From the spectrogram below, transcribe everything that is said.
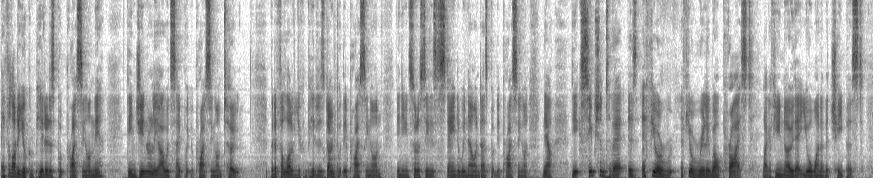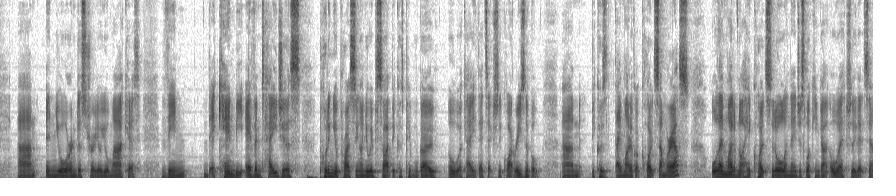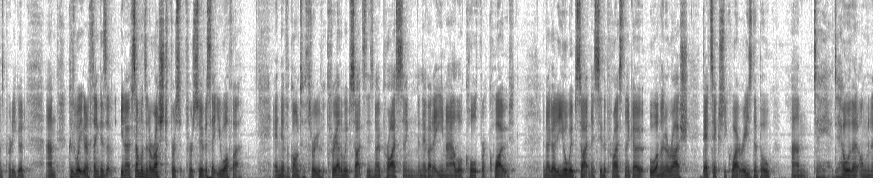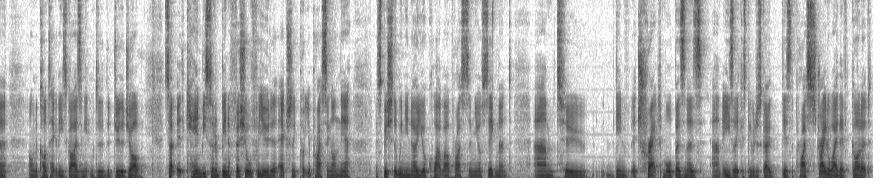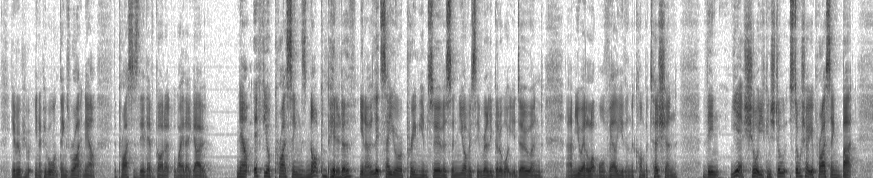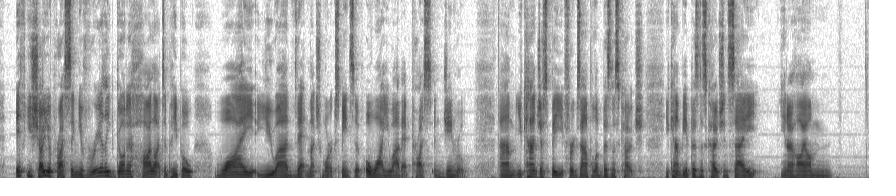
If a lot of your competitors put pricing on there, then generally I would say put your pricing on too. But if a lot of your competitors don't put their pricing on, then you can sort of see there's a standard where no one does put their pricing on. Now, the exception to that is if you're if you're really well priced, like if you know that you're one of the cheapest um, in your industry or your market, then it can be advantageous putting your pricing on your website because people go, oh, okay, that's actually quite reasonable. Um, because they might have got quotes somewhere else, or they might have not had quotes at all and they're just looking, going, oh, actually, that sounds pretty good. Because um, what you're going to think is that, you know, if someone's in a rush for, for a service that you offer, and they've gone to through three other websites and there's no pricing, and they've got an email or call for a quote, and they go to your website and they see the price and they go, oh, I'm in a rush. That's actually quite reasonable um, to, to hell with it, I'm gonna I'm gonna contact these guys and get them to do the job. So it can be sort of beneficial for you to actually put your pricing on there, especially when you know you're quite well priced in your segment, um, to then attract more business um, easily because people just go, there's the price straight away, they've got it. Every, You know, people want things right now. The price is there, they've got it, away they go. Now, if your pricing's not competitive, you know, let's say you're a premium service and you're obviously really good at what you do and um, you add a lot more value than the competition, then yeah, sure, you can still still show your pricing, but if you show your pricing, you've really got to highlight to people why you are that much more expensive or why you are that price in general. Um, you can't just be, for example, a business coach. You can't be a business coach and say, you know, hi, I'm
